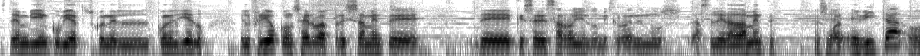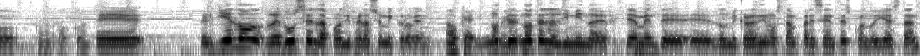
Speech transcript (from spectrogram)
estén bien cubiertos con el, con el hielo. El frío conserva precisamente de que se desarrollen los microorganismos aceleradamente. O sea, ¿evita o, con...? Eh, el hielo reduce la proliferación microbiana. Okay, no, te, no te la elimina, efectivamente. Eh, los microorganismos están presentes cuando ya están,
